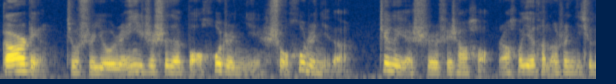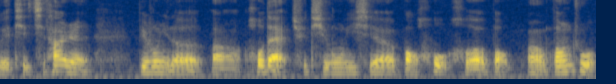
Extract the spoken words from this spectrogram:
，guarding，就是有人一直是在保护着你、守护着你的，这个也是非常好。然后也可能是你去给其其他人，比如你的呃后代去提供一些保护和保呃帮助。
